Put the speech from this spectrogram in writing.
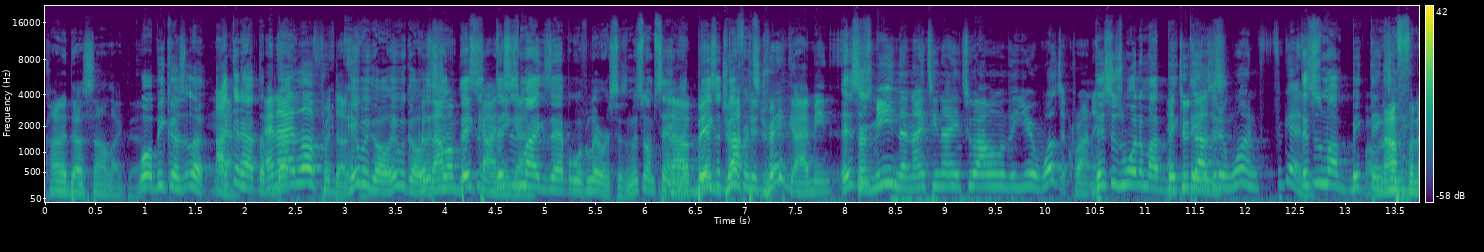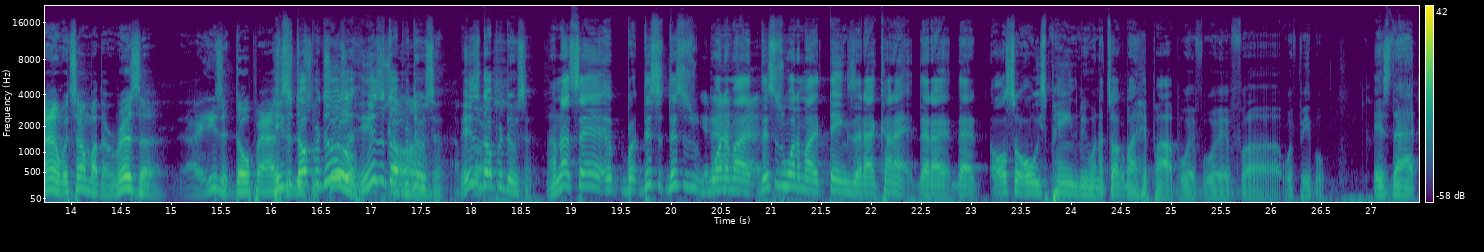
kind of does sound like that. well, because look, I could have the and best. I love production. Here we go. Here we go. 'Cause This I'm a big this is, Kanye this is my example with lyricism. This is what I'm saying. And I'm Like, a big there's a Dr. difference. Dre guy. I mean, This for is- me, the 1992 album of the year was a Chronic. This is one of my in big things. 2001, forget This it. is my big But thing. not for now. We're talking about the RZA. Uh, he's a dope ass. He's a dope producer. too. He is a dope So- producer. He's a dope producer. I'm not saying, but this this is You're one of my that- this is one of my things that I kind of that I that also always pains me when I talk about hip hop with with uh, with people, is that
